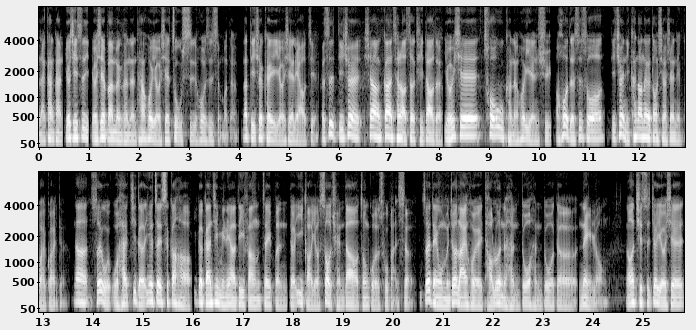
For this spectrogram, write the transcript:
来看看。尤其是有些版本可能它会有一些注释或是什么的，那的确可以有一些了解。可是的确，像刚才陈老师提到的，有一些错误可能会延续啊，或者是说，的确你看到那个东西好像有点怪怪的。那所以我，我我还记得，因为这一次刚好一个干净明。明亮的地方这一本的译稿有授权到中国的出版社，所以等于我们就来回讨论了很多很多的内容，然后其实就有一些。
